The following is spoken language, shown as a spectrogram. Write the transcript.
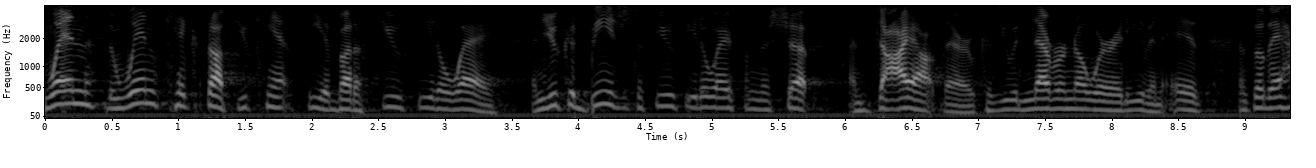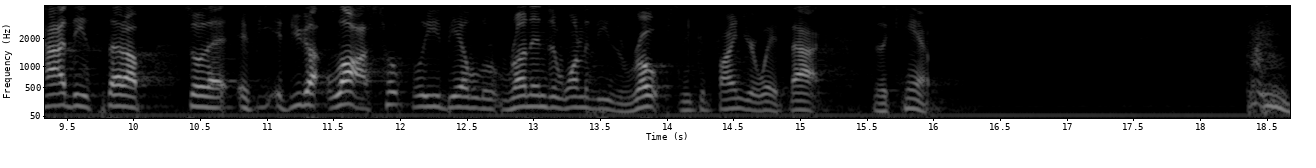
when the wind kicks up, you can't see it but a few feet away. And you could be just a few feet away from the ship and die out there because you would never know where it even is. And so they had these set up so that if, if you got lost, hopefully you'd be able to run into one of these ropes and you could find your way back to the camp.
